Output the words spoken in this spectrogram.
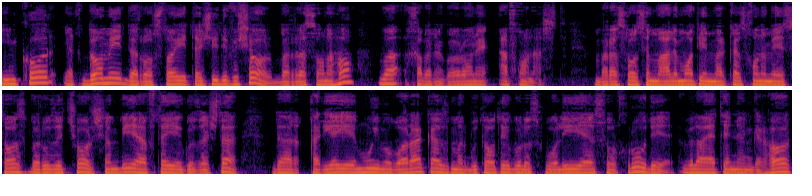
این کار اقدام در راستای تشدید فشار بر رسانه ها و خبرنگاران افغان است. بر اساس معلومات این مرکز خانم احساس به روز چهار شنبه هفته گذشته در قریه موی مبارک از مربوطات بلوسوالی سرخرود ولایت ننگرهار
